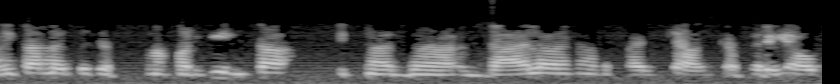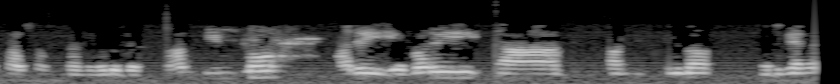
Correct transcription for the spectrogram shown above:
అధికారులు అయితే చెప్తున్నప్పటికీ ఇంకా ఇట్లా గాయాలైన ఇంకా పెరిగే అవకాశం ఉందని కూడా చెప్తున్నారు. దీంట్లో మరి ఎవరి కూడా మెరుగైన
